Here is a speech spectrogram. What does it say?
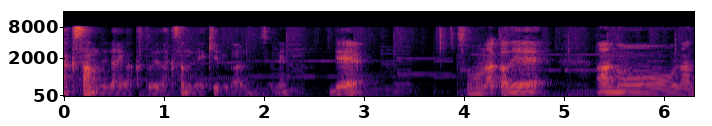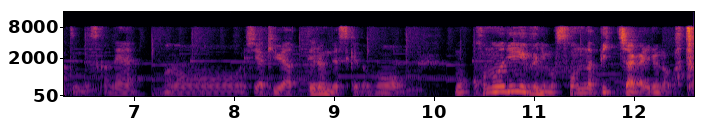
たくさんの大学とたくさんの野球部があるんですよね。で、その中で、あのーていうんですかね、あのー野球やってるんですけども、もうこのリーグにもそんなピッチャーがいるのかと。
